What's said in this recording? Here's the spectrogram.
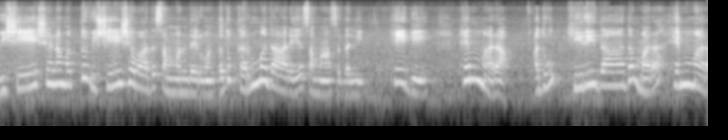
ವಿಶೇಷಣ ಮತ್ತು ವಿಶೇಷವಾದ ಸಂಬಂಧ ಇರುವಂಥದ್ದು ಕರ್ಮಧಾರೆಯ ಸಮಾಸದಲ್ಲಿ. ಹೇಗೆ? ಹೆಮ್ಮರ. ಅದು ಹಿರಿದಾದ ಮರ ಹೆಮ್ಮರ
